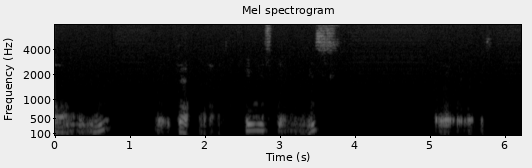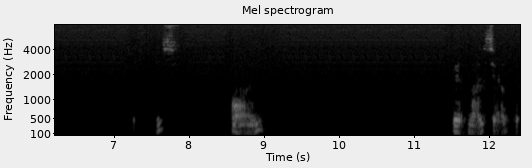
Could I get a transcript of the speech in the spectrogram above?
Then we get instance is on get myself a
